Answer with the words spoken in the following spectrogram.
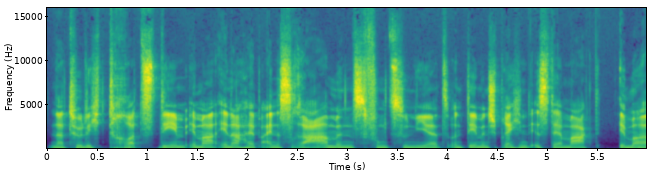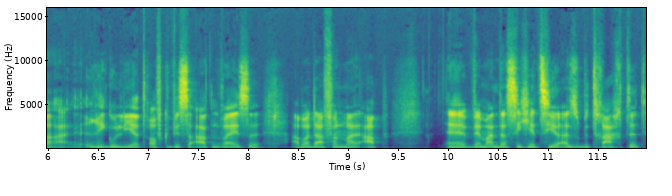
natürlich trotzdem immer innerhalb eines Rahmens funktioniert und dementsprechend ist der Markt immer reguliert auf gewisse Art und Weise. Aber davon mal ab. Äh, wenn man das sich jetzt hier also betrachtet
